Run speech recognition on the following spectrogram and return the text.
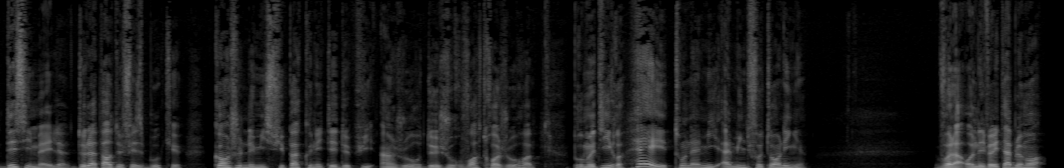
des emails de la part de Facebook quand je ne m'y suis pas connecté depuis un jour, deux jours, voire trois jours, pour me dire Hey, ton ami a mis une photo en ligne. Voilà, on est véritablement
